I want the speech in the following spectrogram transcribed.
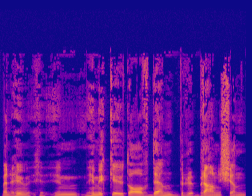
men hur, hur, hur mycket av den branschen,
